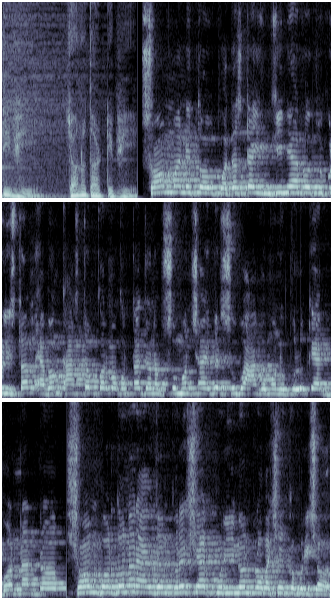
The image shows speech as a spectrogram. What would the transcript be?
টিভি জনতার টিভি। সম্মানিত উপদেষ্টা, ইঞ্জিনিয়ার রফিকুল ইসলাম এবং কাস্টম কর্মকর্তা জনাব সুমন সাহেবের শুভ আগমন উপলক্ষে এক বর্ণাঢ্য সম্বর্ধনার আয়োজন করে শেরপুর ইউনিয়ন প্রবাসী ঐক্য পরিষদ।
